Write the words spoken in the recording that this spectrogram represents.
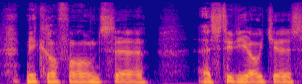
microfoons, uh, studiootjes.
